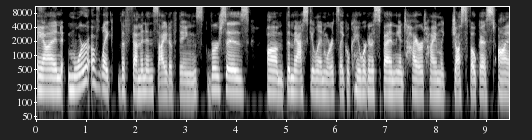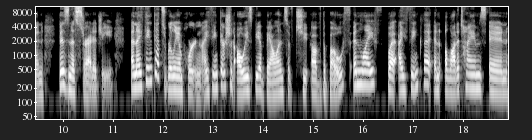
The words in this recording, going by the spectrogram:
and more of like the feminine side of things versus um the masculine where it's like okay we're going to spend the entire time like just focused on business strategy and i think that's really important i think there should always be a balance of two of the both in life but i think that in a lot of times in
